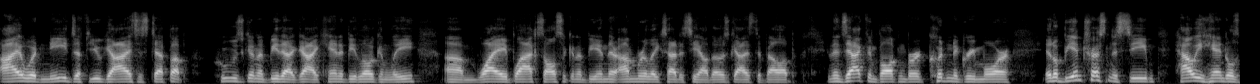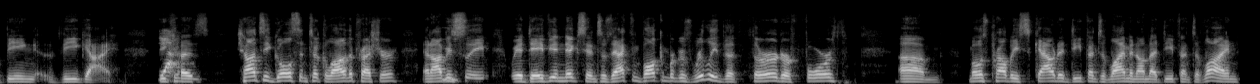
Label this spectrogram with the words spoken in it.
I would need a few guys to step up who's going to be that guy? Can it be Logan Lee? Um, Yahya Black's also going to be in there. I'm really excited to see how those guys develop. And then Zach Van Valkenburg couldn't agree more. It'll be interesting to see how he handles being the guy because Chauncey Golston took a lot of the pressure, and mm-hmm. obviously mm-hmm. we had Daviyon Nixon. So Zach Van Valkenburg was really the third or fourth um, most probably scouted defensive lineman on that defensive line.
